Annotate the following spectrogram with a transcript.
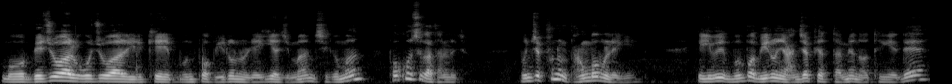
뭐 매주알, 고주알 이렇게 문법 이론을 얘기하지만 지금은 포커스가 다르죠. 문제 푸는 방법을 얘기해요. 이 문법 이론이 안 잡혔다면 어떻게 돼?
